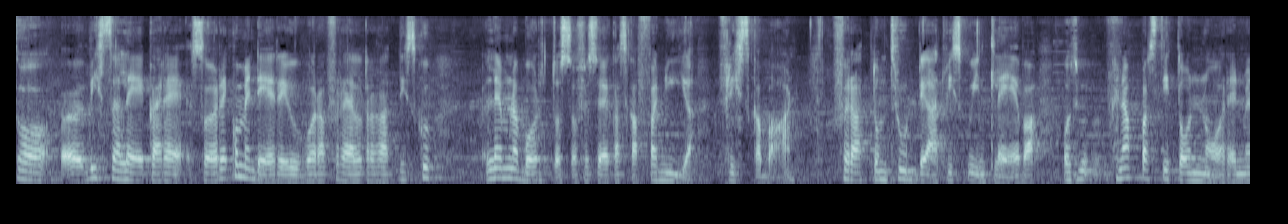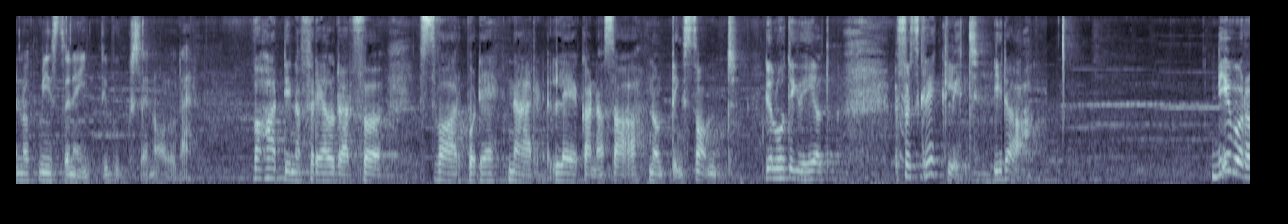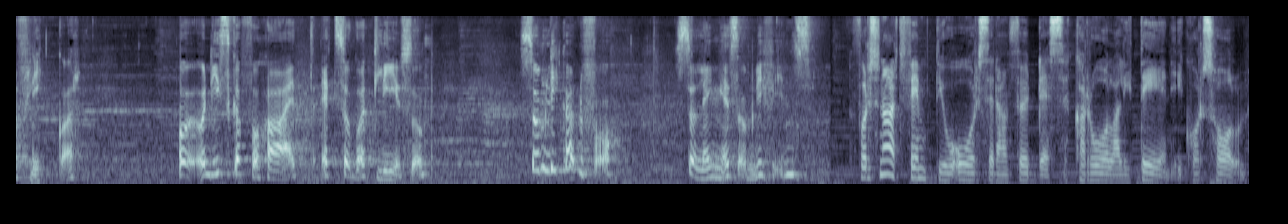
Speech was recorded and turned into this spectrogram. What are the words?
så uh, vissa läkare så rekommenderar ju våra föräldrar att de skulle lämna bort oss och försöka skaffa nya friska barn. För att de trodde att vi skulle inte leva, och knappast i tonåren men åtminstone inte i vuxen ålder. Vad hade dina föräldrar för svar på det när läkarna sa någonting sånt? Det låter ju helt förskräckligt idag. De är våra flickor och, och de ska få ha ett, ett så gott liv som, som de kan få, så länge som de finns. För snart 50 år sedan föddes Carola Litén i Korsholm.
